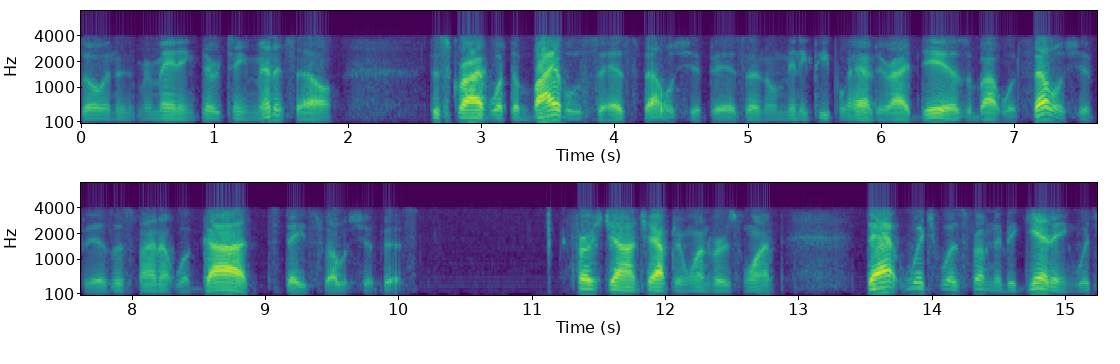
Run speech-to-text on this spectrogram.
So, in the remaining 13 minutes, I'll describe what the Bible says fellowship is. I know many people have their ideas about what fellowship is. Let's find out what God states fellowship is. First John chapter one verse one. That which was from the beginning, which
